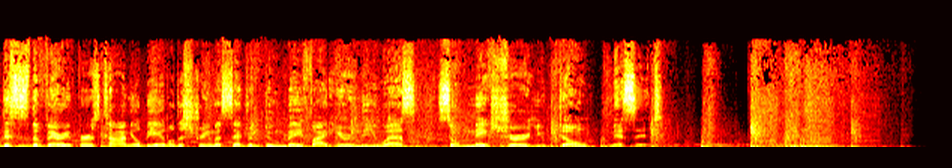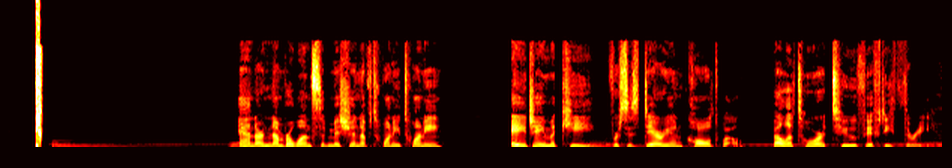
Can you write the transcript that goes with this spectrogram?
This is the very first time you'll be able to stream a Cedric Doumbé fight here in the US, so make sure you don't miss it. And our number one submission of 2020 AJ McKee versus Darrion Caldwell, Bellator 253.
